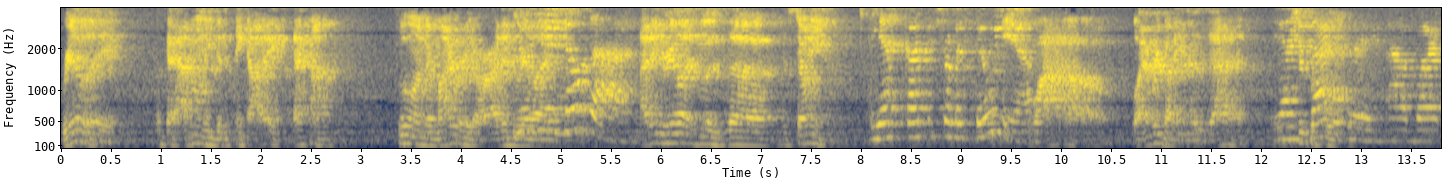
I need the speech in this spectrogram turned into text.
Really? Okay, I don't even think I that kind of flew under my radar. I didn't You realize. didn't know that? I didn't realize it was uh, Estonian. Yes, Skype is from Estonia. Wow. Well, everybody knows that. Yeah, Super exactly. Uh, but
